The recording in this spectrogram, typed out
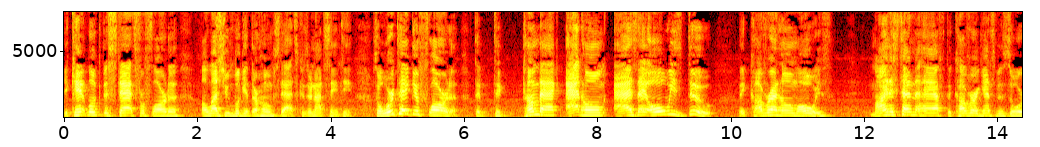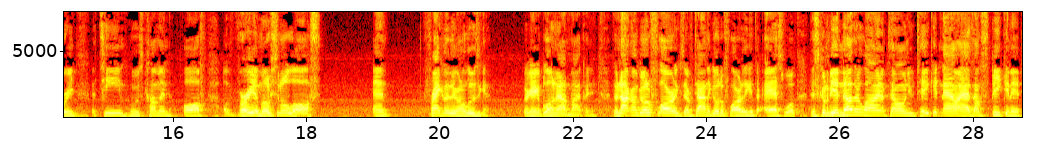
You can't look at the stats for Florida unless you look at their home stats because they're not the same team. So we're taking Florida to, to come back at home as they always do. They cover at home always. Minus 10 and a half to cover against Missouri, a team who is coming off a very emotional loss. And frankly, they're going to lose again. They're going to get blown out, in my opinion. They're not going to go to Florida because every time they go to Florida, they get their ass whooped. This is going to be another line. I'm telling you, take it now as I'm speaking it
